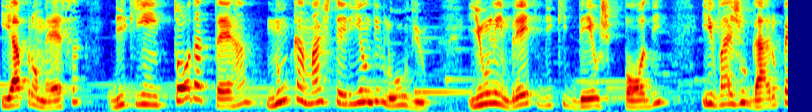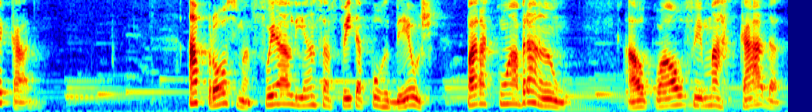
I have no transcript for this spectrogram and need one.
e a promessa de que em toda a terra nunca mais teria um dilúvio, e um lembrete de que Deus pode e vai julgar o pecado. A próxima foi a aliança feita por Deus para com Abraão, ao qual foi marcada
